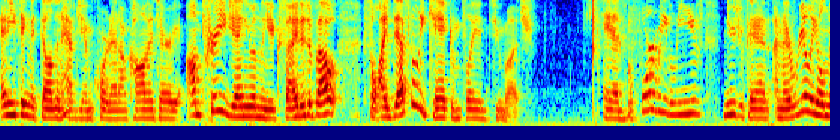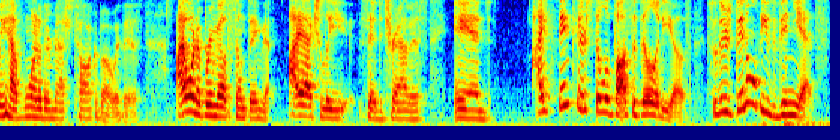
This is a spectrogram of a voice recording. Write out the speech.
anything that doesn't have Jim Cornette on commentary, I'm pretty genuinely excited about. So I definitely can't complain too much. And before we leave New Japan, and I really only have one other match to talk about with this, I want to bring up something that I actually said to Travis, and I think there's still a possibility of. So there's been all these vignettes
